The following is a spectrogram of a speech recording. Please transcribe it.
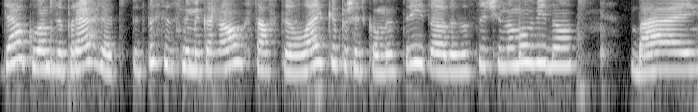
Дякую вам за перегляд. Підписуйтесь на мій канал, ставте лайки, пишіть коментарі та до зустрічі на моєму відео. Бай!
